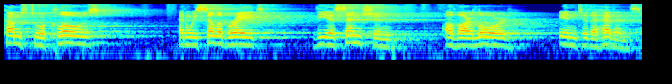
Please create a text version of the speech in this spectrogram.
comes to a close, and we celebrate the ascension of our Lord into the heavens.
